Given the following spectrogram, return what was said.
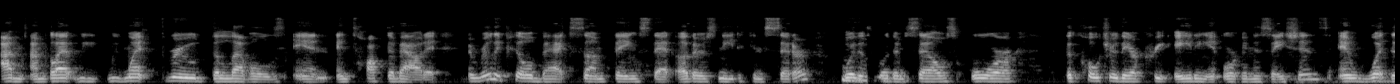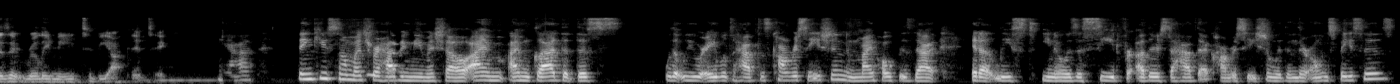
I'm I'm glad we we went through the levels and and talked about it and really peeled back some things that others need to consider, whether mm-hmm. for themselves or the culture they're creating in organizations and what does it really mean to be authentic. Yeah. Thank you so much for having me, Michelle. I'm I'm glad that this that we were able to have this conversation and my hope is that it at least you know is a seed for others to have that conversation within their own spaces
